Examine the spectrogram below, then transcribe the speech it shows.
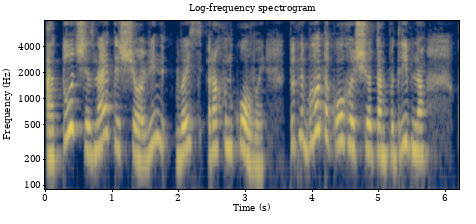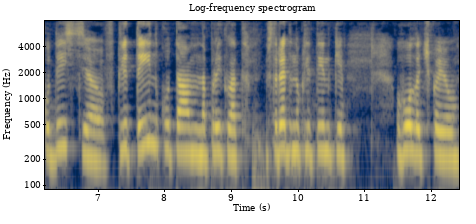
А тут ще, знаєте що, він весь рахунковий. Тут не було такого, що там потрібно кудись е, в клітинку, там, наприклад, всередину клітинки голочкою,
